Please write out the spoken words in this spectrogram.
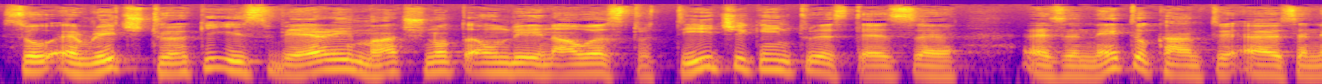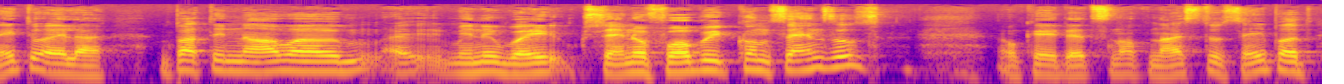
So a rich Turkey is very much not only in our strategic interest as a, as a NATO country, as a NATO ally, but in our, in a way, xenophobic consensus. Okay, that's not nice to say, but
